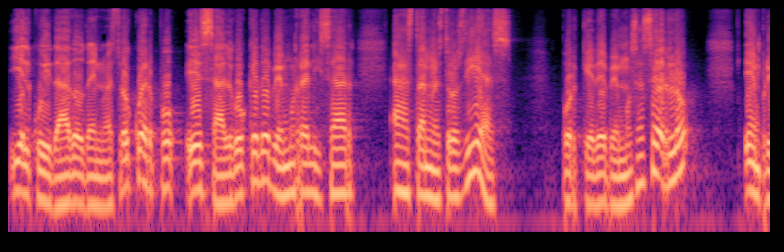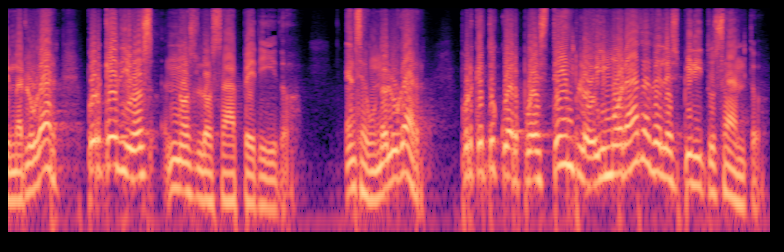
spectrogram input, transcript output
y el cuidado de nuestro cuerpo es algo que debemos realizar hasta nuestros días. ¿Por qué debemos hacerlo? En primer lugar, porque Dios nos los ha pedido. En segundo lugar, porque tu cuerpo es templo y morada del Espíritu Santo.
